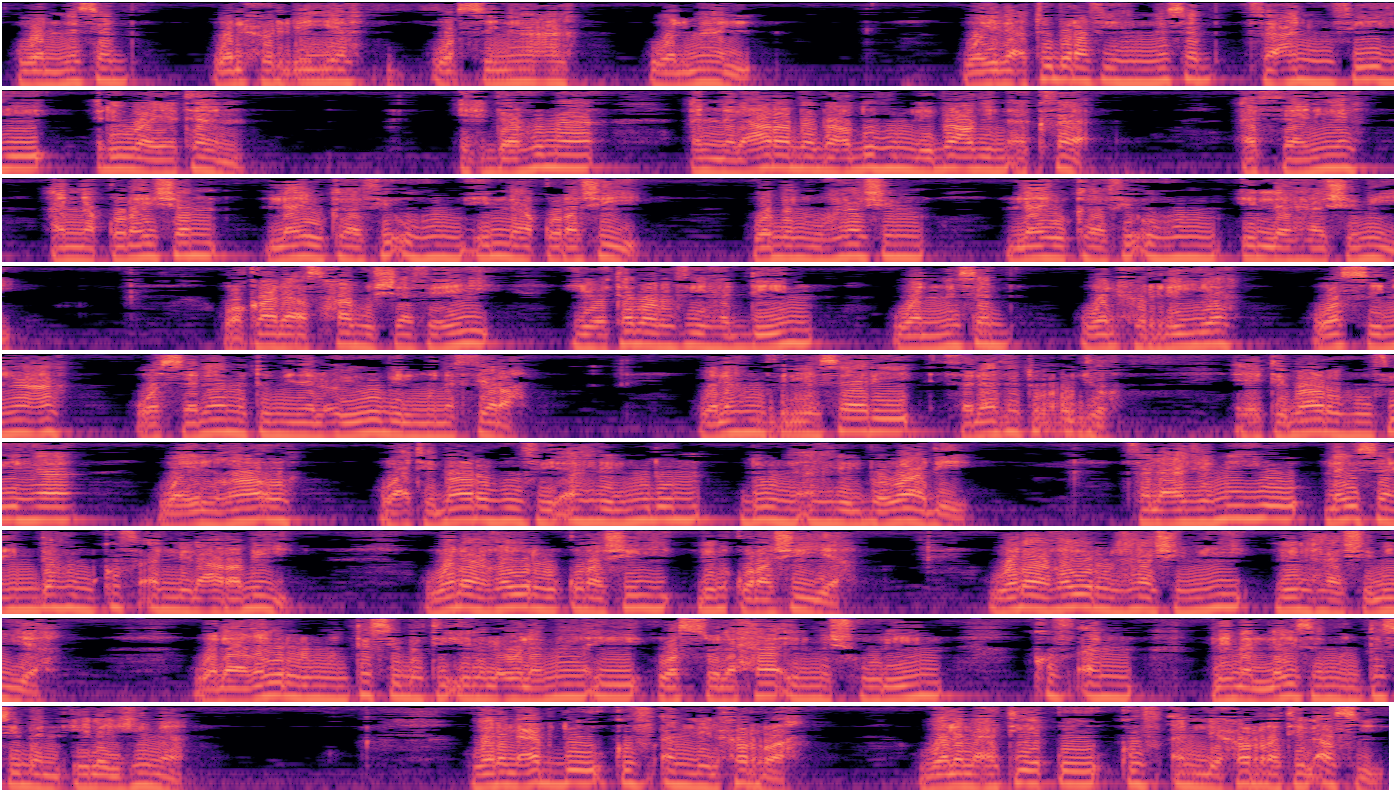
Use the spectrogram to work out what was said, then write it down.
والنسب والحرية والصناعة والمال. وإذا اعتبر فيه النسب فعنه فيه روايتان. إحداهما أن العرب بعضهم لبعض أكفاء. الثانية أن قريشا لا يكافئهم إلا قرشي وبنو هاشم لا يكافئهم إلا هاشمي. وقال أصحاب الشافعي يعتبر فيها الدين والنسب والحرية والصناعة والسلامة من العيوب المنفرة وله في اليسار ثلاثة أوجه اعتباره فيها وإلغاؤه واعتباره في أهل المدن دون أهل البوادي فالعجمي ليس عندهم كفءا للعربي ولا غير القرشي للقرشية ولا غير الهاشمي للهاشمية. ولا غير المنتسبة إلى العلماء والصلحاء المشهورين كفءا لمن ليس منتسبا إليهما. ولا العبد كفءا للحرة ولا العتيق كفءا لحرة الأصل.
